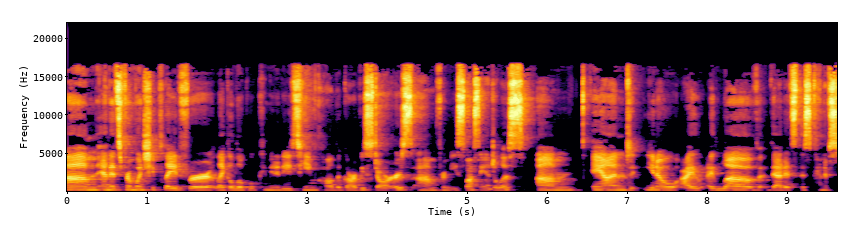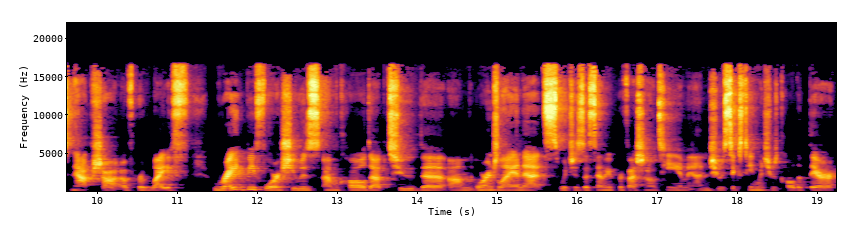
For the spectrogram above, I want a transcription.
Um, and it's from when she played for like a local community team called the Garvey Stars um, from East Los Angeles. Um, and, you know, I, I love that it's this kind of snapshot of her life right before she was um, called up to the um, Orange Lionettes, which is a semi professional team. And she was 16 when she was called up there.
